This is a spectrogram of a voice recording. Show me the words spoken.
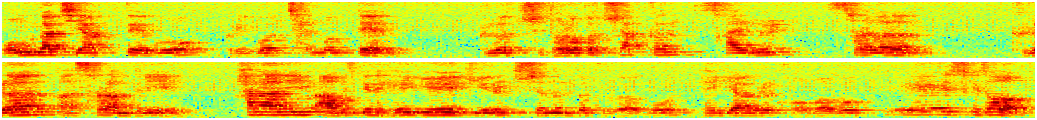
온갖 제약되고 그리고 잘못된 그리고 추, 더럽고 취약한 삶을 살아가는 그러한 아, 사람들이 하나님 아버지께서 회개의 기회를 주셨는데도 불구하고 회개하기를 거부하고 계속해서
